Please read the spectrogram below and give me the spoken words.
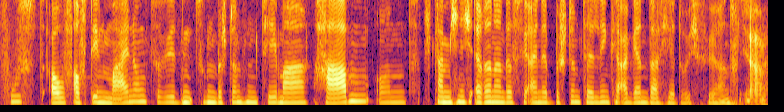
fußt auf, auf den Meinungen, die wir zu einem bestimmten Thema haben. Und ich kann mich nicht erinnern, dass wir eine bestimmte linke Agenda hier durchführen. Ja,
